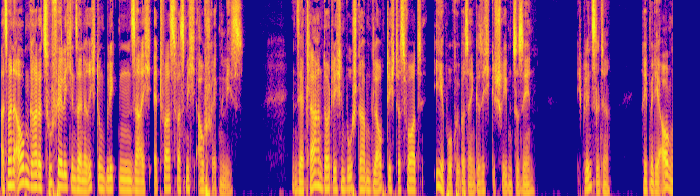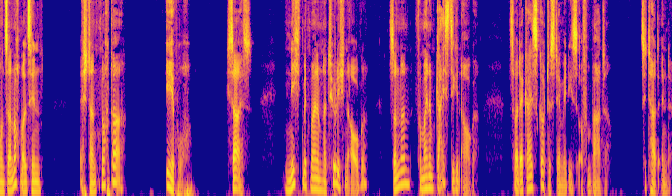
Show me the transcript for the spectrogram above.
Als meine Augen gerade zufällig in seine Richtung blickten, sah ich etwas, was mich aufschrecken ließ. In sehr klaren, deutlichen Buchstaben glaubte ich das Wort Ehebruch über sein Gesicht geschrieben zu sehen. Ich blinzelte, rieb mir die Augen und sah nochmals hin. Es stand noch da. Ehebruch. Ich sah es. Nicht mit meinem natürlichen Auge, sondern von meinem geistigen Auge. Es war der Geist Gottes, der mir dies offenbarte. Zitat Ende.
